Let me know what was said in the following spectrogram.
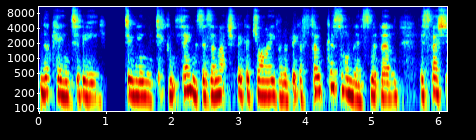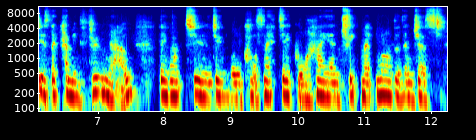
looking to be doing different things. There's a much bigger drive and a bigger focus on this with them, especially as they're coming through now. They want to do more cosmetic or high end treatment rather than just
